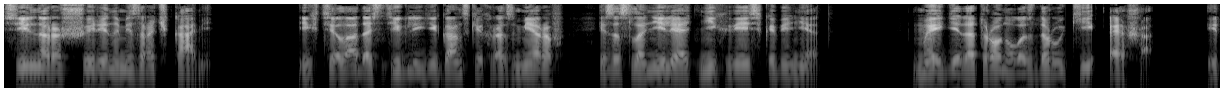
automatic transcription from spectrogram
сильно расширенными зрачками. Их тела достигли гигантских размеров и заслонили от них весь кабинет. Мэгги дотронулась до руки Эша, и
